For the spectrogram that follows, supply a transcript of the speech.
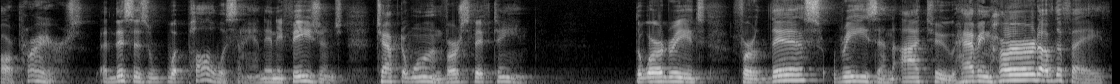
are prayers. And this is what Paul was saying in Ephesians chapter 1, verse 15. The word reads, For this reason I too, having heard of the faith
